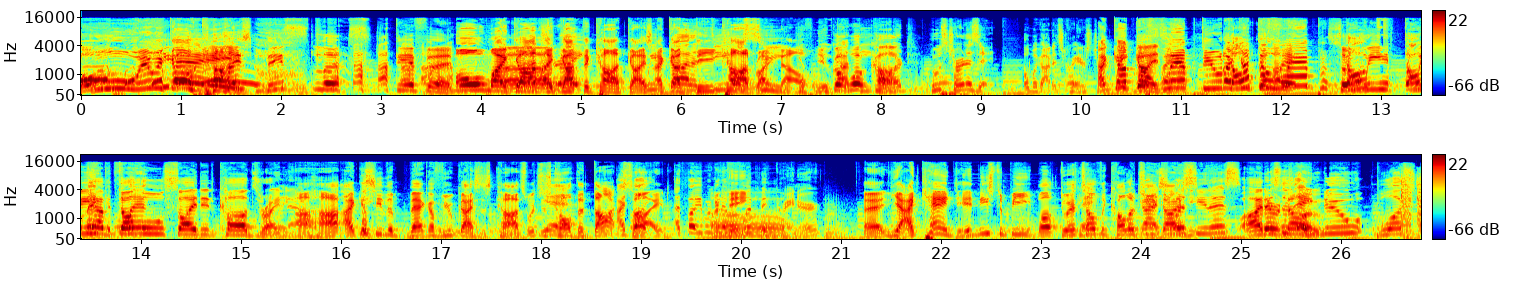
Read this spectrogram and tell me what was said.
Oh, here we go, guys. This looks different. Oh my god, Uh, I got right. the card, guys. We've I got a the card right now. You- You've got what the card? Whose turn is it? Oh my god, it's Crainer's turn. I got Wait, the guys. flip, dude. I got Don't the do it. flip. So Don't- we don't we have double-sided cards right Wait. now. Uh-huh. I can see the back of you guys' cards, which is called the dark I thought, side. I thought you were gonna think. flip it. Crainer. Uh, yeah, I can't. It needs to be. Well, do I Okay. tell the color to Guys, you you wanna guys? see this? I don't this know. is a new plus two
